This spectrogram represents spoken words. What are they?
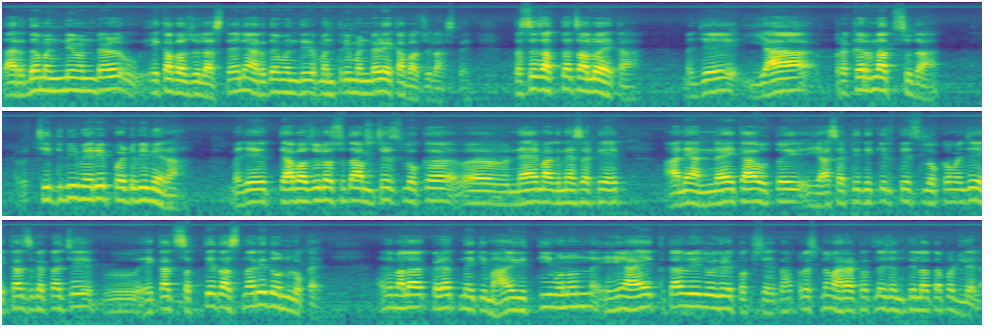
तर अर्ध मंत्रिमंडळ एका बाजूला असते आणि अर्ध मंदिर मंत्रिमंडळ एका बाजूला असते तसंच आत्ता चालू आहे का? म्हणजे या प्रकरणात सुद्धा चित बी मेरी पट बी मेरा म्हणजे त्या बाजूला सुद्धा आमचेच लोक न्याय मागण्यासाठी आहेत. आणि अन्याय काय होतोय ह्यासाठी देखील तेच लोक म्हणजे एकाच गटाचे एकाच सत्तेत असणारे दोन लोक आहेत. आणि मला कळत नाही की महायुती म्हणून हे आहेत का वेगवेगळे पक्ष आहेत? हा प्रश्न महाराष्ट्रातल्या जनतेला आता पडलेला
